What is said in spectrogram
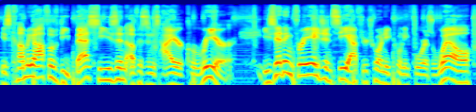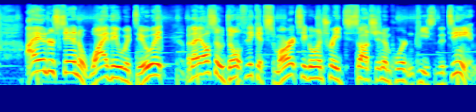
He's coming off of the best season of his entire career career. He's hitting free agency after 2024 as well. I understand why they would do it, but I also don't think it's smart to go and trade such an important piece of the team.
